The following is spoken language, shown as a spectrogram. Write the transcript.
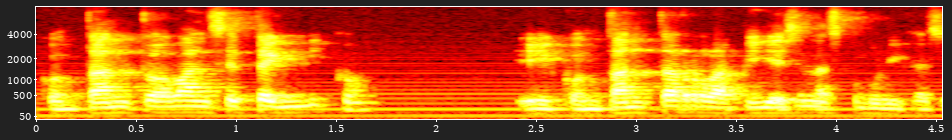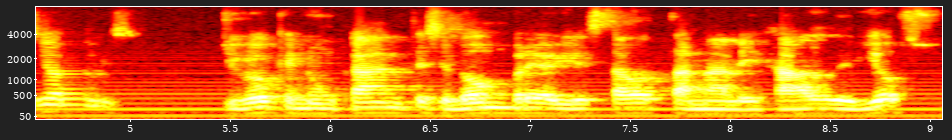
con tanto avance técnico, eh, con tanta rapidez en las comunicaciones. Yo creo que nunca antes el hombre había estado tan alejado de Dios,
